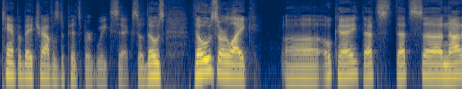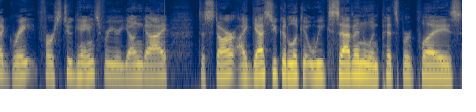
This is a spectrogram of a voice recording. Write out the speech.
Tampa Bay travels to Pittsburgh week six. So those those are like uh, okay. That's that's uh, not a great first two games for your young guy to start. I guess you could look at week seven when Pittsburgh plays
